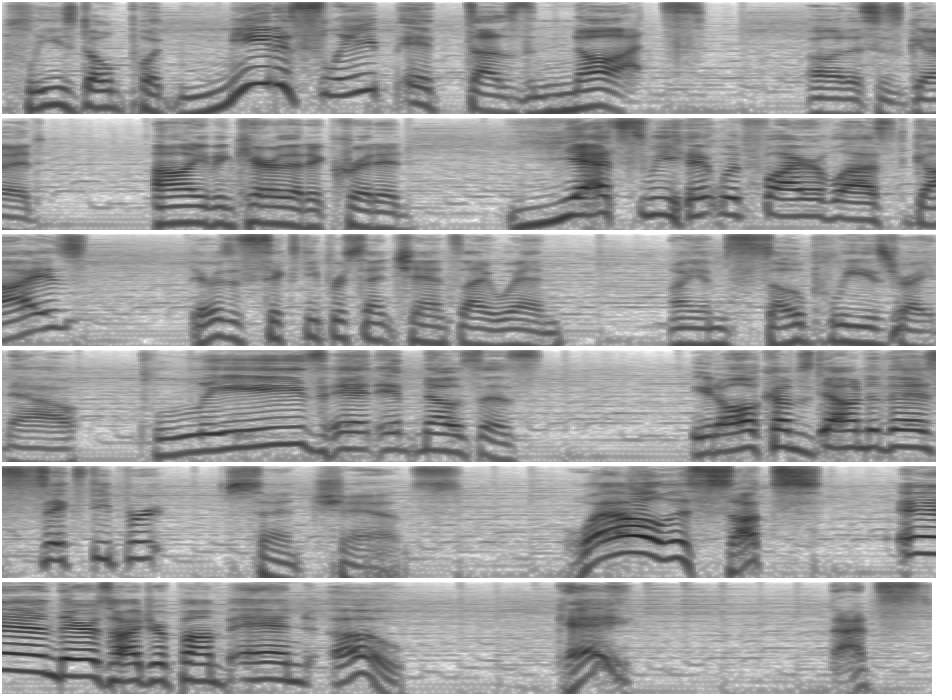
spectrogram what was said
please don't put me to sleep. It does not. Oh, this is good. I don't even care that it critted. Yes, we hit with Fire Blast. Guys, there is a 60% chance I win. I am so pleased right now. Please hit Hypnosis. It all comes down to this 60% chance. Well, this sucks. And there's Hydro Pump and oh, okay. That's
